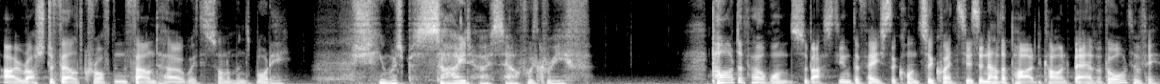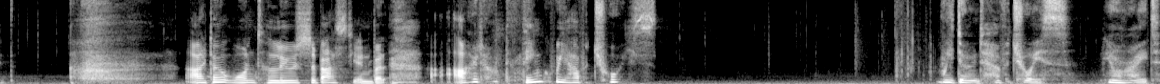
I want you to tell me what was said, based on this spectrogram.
I rushed to Feldcroft and found her with Solomon's body. She was beside herself with grief. Part of her wants Sebastian to face the consequences, another part can't bear the thought of it. I don't want to lose Sebastian, but I don't think we have a choice. We don't have a choice. You're right.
